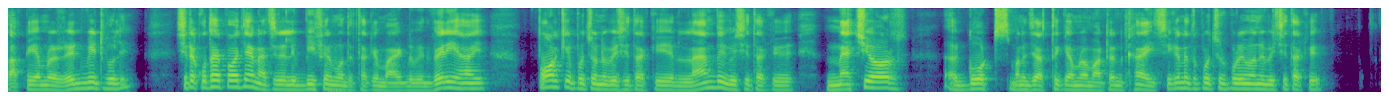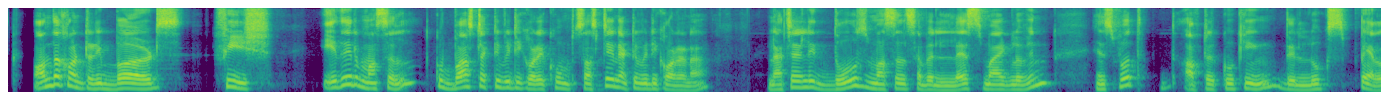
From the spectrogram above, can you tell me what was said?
তাকে আমরা রেড মিট বলি। সেটা কোথায় পাওয়া যায়? ন্যাচারালি বিফের মধ্যে থাকে মায়োগ্লোবিন ভেরি হাই পর্কে প্রচণ্ড বেশি থাকে ল্যাম্বে বেশি থাকে ম্যাচিওর গোটস মানে যার থেকে আমরা মাটন খাই, সেখানে তো প্রচুর পরিমাণে বেশি থাকে on the contrary birds fish এদের মাসেল খুব বাস্ট অ্যাক্টিভিটি করে, খুব সাস্টেন অ্যাক্টিভিটি করে না। Naturally those muscles have a less myoglobin hence both after cooking they look pale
